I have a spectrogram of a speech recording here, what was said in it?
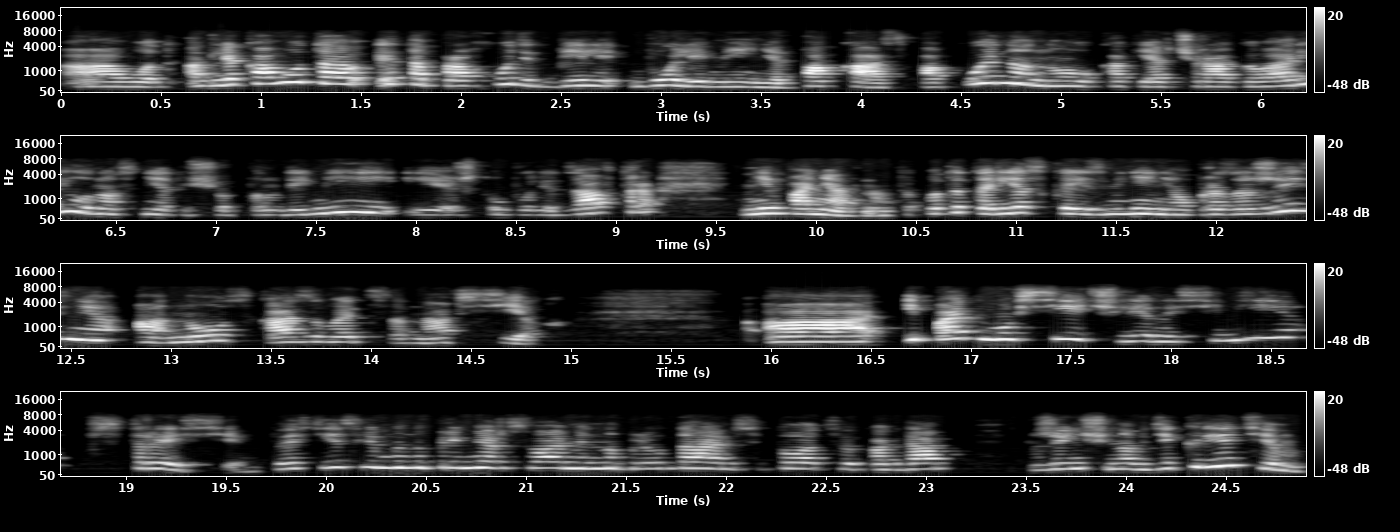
а, вот. а для кого-то это проходит более-менее пока спокойно, но, как я вчера говорила, у нас нет еще пандемии, и что будет завтра, непонятно. Так вот, это резкое изменение образа жизни, оно сказывается на всех. А, и поэтому все члены семьи в стрессе. То есть, если мы, например, с вами наблюдаем ситуацию, когда женщина в декрете,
